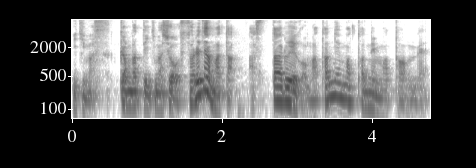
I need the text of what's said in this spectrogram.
いきます。頑張っていきましょう。それではまた。 Hasta luego。またねまたねまたね。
